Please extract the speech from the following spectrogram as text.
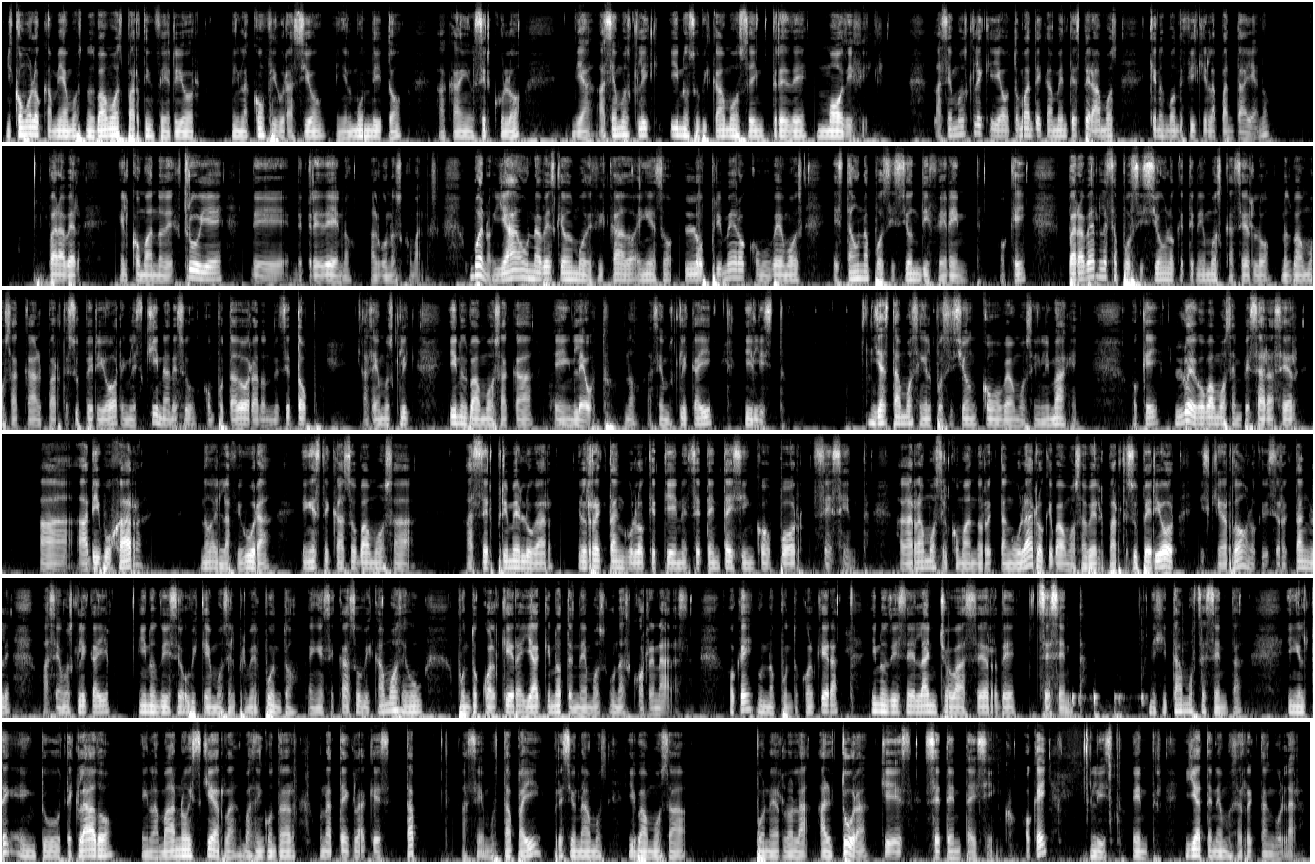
¿Y cómo lo cambiamos? Nos vamos parte inferior en la configuración, en el mundito, acá en el círculo, ya, hacemos clic y nos ubicamos en 3D Modify. Hacemos clic y automáticamente esperamos que nos modifique la pantalla, ¿no? Para ver el comando de de, 3D, ¿no? Algunos comandos. Bueno, ya una vez que hemos modificado en eso, lo primero, como vemos, está una posición diferente, ¿ok? Para ver esa posición, lo que tenemos que hacerlo, nos vamos acá a la parte superior, en la esquina de su computadora, donde dice Top. Hacemos clic y nos vamos acá en Layout, ¿no? Hacemos clic ahí y listo. Ya estamos en la posición como vemos en la imagen. ¿ok? Luego vamos a empezar a hacer a, dibujar ¿no? en la figura. En este caso vamos a hacer primer lugar el rectángulo que tiene 75 por 60. Agarramos el comando rectangular, lo que vamos a ver parte superior izquierdo, lo que dice rectángulo. Hacemos clic ahí y nos dice ubiquemos el primer punto. En ese caso ubicamos en un punto cualquiera ya que no tenemos unas coordenadas. Ok, un punto cualquiera y nos dice el ancho va a ser de 60 digitamos 60. En, el en tu teclado, en la mano izquierda, vas a encontrar una tecla que es Tab. Hacemos Tap ahí, presionamos y vamos a ponerlo la altura que es 75. ¿Ok? Listo, Enter. Ya tenemos el rectangular.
